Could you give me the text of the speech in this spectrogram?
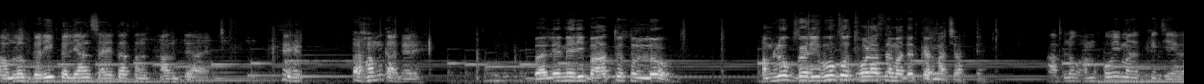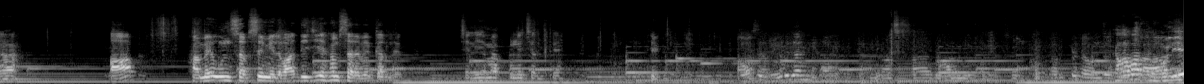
हम लोग गरीब कल्याण सहायता संस्थान से आए तो हम क्या करें पहले मेरी बात तो सुन लो। हम लोग गरीबों को थोड़ा सा मदद करना चाहते हैं। आप लोग हमको भी मदद कीजिएगा। आप हमें उन सबसे मिलवा दीजिए हम सर्वे कर लेते चलिए हम आपको ले चलते हैं। बात है? बोलिए।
